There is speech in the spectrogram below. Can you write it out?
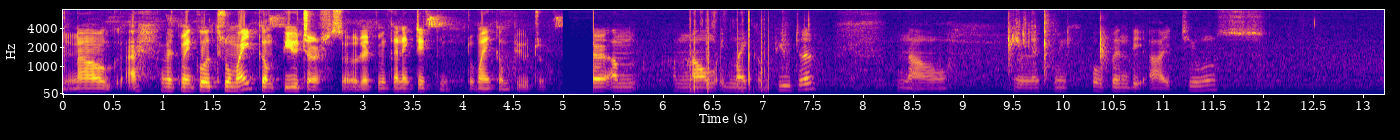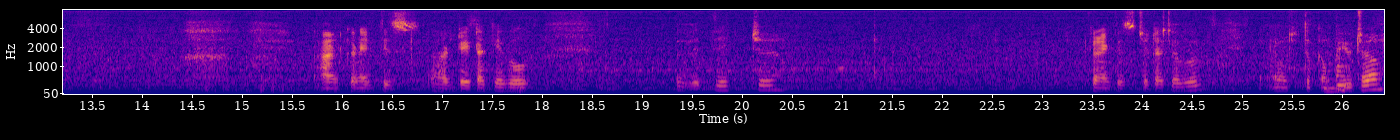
now uh, let me go through my computer. So let me connect it to my computer. I'm, I'm now in my computer. Now let me open the iTunes and connect this uh, data cable with it. Connect this data cable into the computer.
